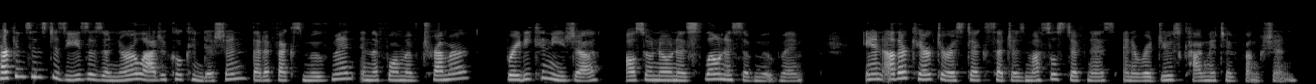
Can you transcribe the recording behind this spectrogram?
Parkinson's disease is a neurological condition that affects movement in the form of tremor, bradykinesia, also known as slowness of movement, and other characteristics such as muscle stiffness and a reduced cognitive function.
